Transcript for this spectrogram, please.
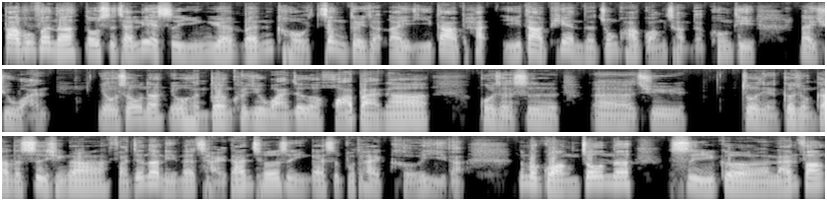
大部分呢都是在烈士陵园门口正对着那一大片一大片的中华广场的空地那里去玩，有时候呢有很多人会去玩这个滑板啊，或者是呃去做点各种各样的事情啊。反正那里呢踩单车是应该是不太可以的。那么广州呢是一个南方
